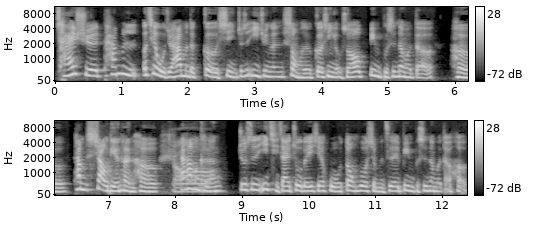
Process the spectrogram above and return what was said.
才学他们，而且我觉得他们的个性，就是义俊跟宋和的个性，有时候并不是那么的合。他们笑点很合，但他们可能就是一起在做的一些活动或什么之类，并不是那么的合。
